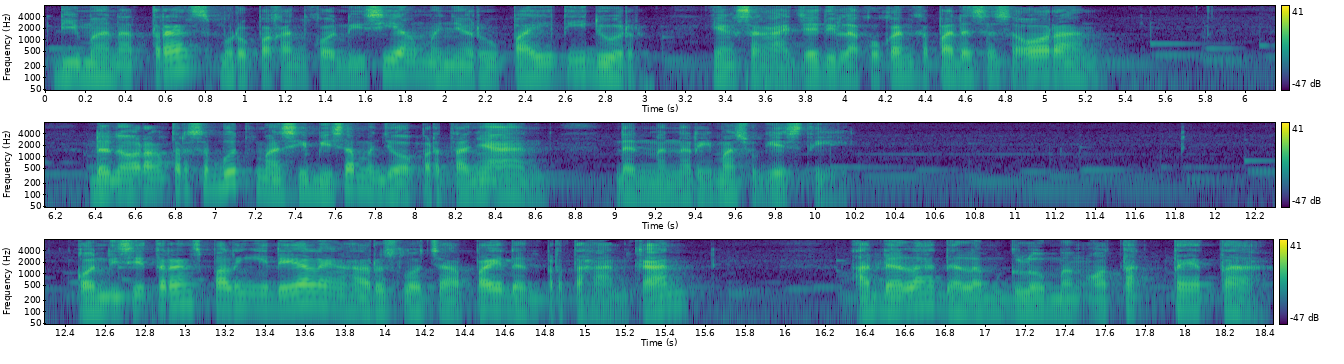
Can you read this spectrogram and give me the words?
Di mana trance merupakan kondisi yang menyerupai tidur yang sengaja dilakukan kepada seseorang dan orang tersebut masih bisa menjawab pertanyaan dan menerima sugesti. Kondisi trans paling ideal yang harus lo capai dan pertahankan adalah dalam gelombang otak theta,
